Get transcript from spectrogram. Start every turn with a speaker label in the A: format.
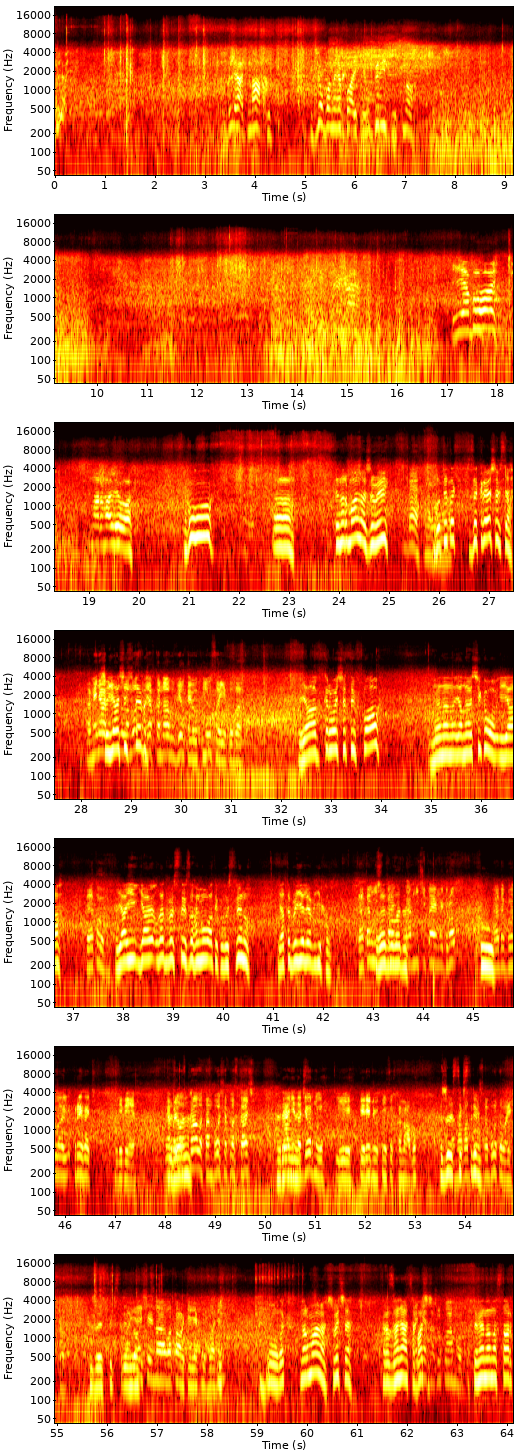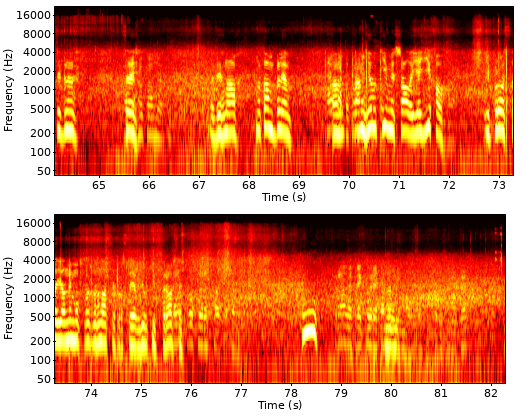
A: блядь. Блядь, нахуй. Ёбаные байки, уберитесь, нахуй. Ебой! Нормалек. У -у -у. А, нормально живий?
B: Да, нормально.
A: Бо ти так закрешився.
B: А меня
A: что я
B: откинуло
A: щас
B: носом,
A: тебе-
B: я в канаву вилкой уткнулся и туда.
A: Я, коротше, ти впав. Мене я не очікував і я.
B: Да я тоже.
A: Я, ї- я ледве встиг загальмувати, коли стрину. Я тебе єле в'їхав.
B: Да, там, не
A: Ледве,
B: считай-
A: ледве.
B: там нечитаемый дроп,
A: Фу,
B: надо было прыгать левее. Я
A: Реально?
B: прыгал справа, там больше плоскач. Я не
A: реально.
B: додернул и передний уткнулся в канаву.
A: Жесть
B: Она в одной
A: екстрим.
B: сработала и все.
A: Жесть
B: А я еще и на локауте ехал сзади.
A: О, так нормально, швидше розганятися,
B: А
A: бачиш? Ти мене на старті, блін, цей
B: на
A: обігнав. Ну там, блін, там, там гілки мішали, я їхав і просто я не мог розогнатися, просто я в гілки впирався.
B: просто расставил.
A: Ух,
B: Правая траектория там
